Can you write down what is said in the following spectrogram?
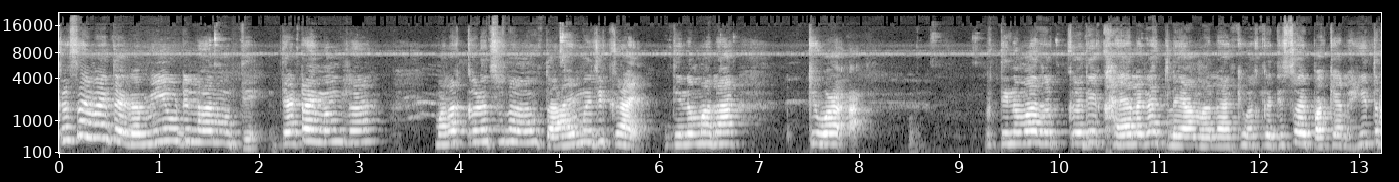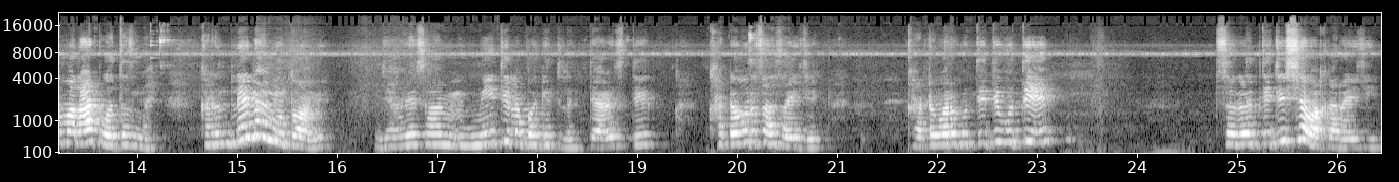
कसं आहे माहिती आहे का? मी एवढी लहान होते. त्या टायमिंगला मला कळत सुद्धा नव्हतं. आई म्हणजे काय? तिनं मला किंवा तिनं माझं कधी खायला घातलंय आम्हाला किंवा कधी स्वयंपाक केला हे तर मला आठवतच नाही. कारण लय लहान होतो आम्ही. ज्यावेळेस आम्ही मी तिला बघितलं त्यावेळेस ती खाटावरच असायची. खाटावर होती ती होती. सगळं तिची सेवा करायची.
